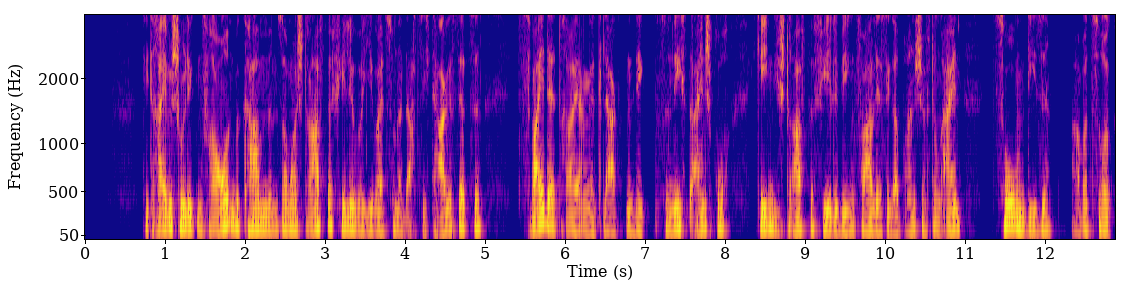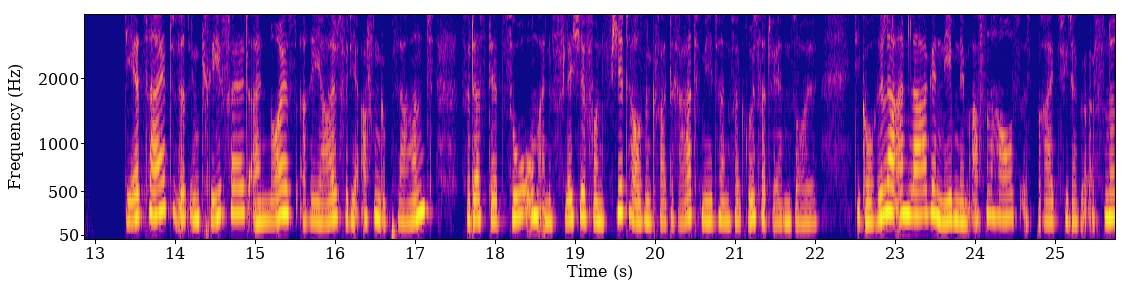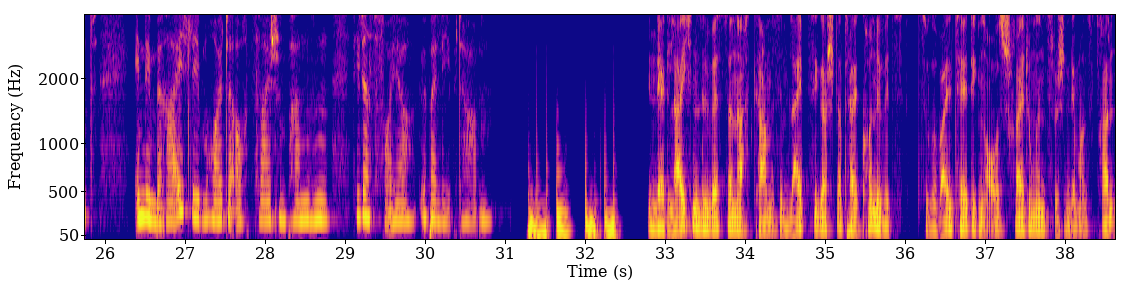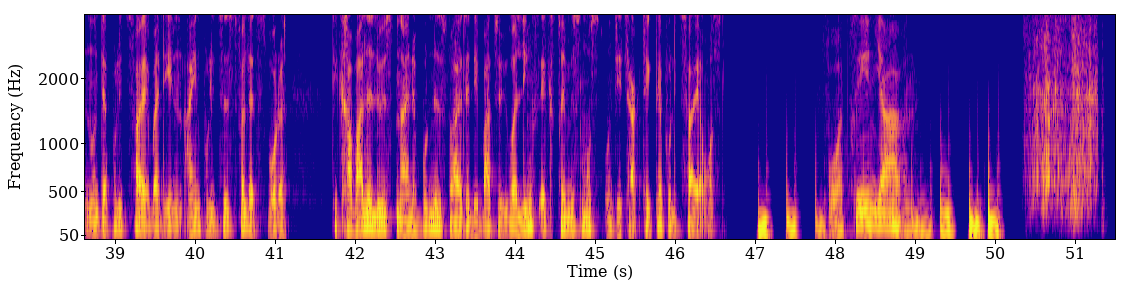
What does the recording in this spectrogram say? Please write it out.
Die drei beschuldigten Frauen bekamen im Sommer Strafbefehle über jeweils 180 Tagessätze. Zwei der drei Angeklagten legten zunächst Einspruch gegen die Strafbefehle wegen fahrlässiger Brandstiftung ein, zogen diese aber zurück. Derzeit wird in Krefeld ein neues Areal für die Affen geplant, für das der Zoo um eine Fläche von 4000 Quadratmetern vergrößert werden soll. Die Gorilla-Anlage neben dem Affenhaus ist bereits wieder geöffnet. In dem Bereich leben heute auch zwei Schimpansen, die das Feuer überlebt haben. In der gleichen Silvesternacht kam es im Leipziger Stadtteil Konnewitz zu gewalttätigen Ausschreitungen zwischen Demonstranten und der Polizei, bei denen ein Polizist verletzt wurde. Die Krawalle lösten eine bundesweite Debatte über Linksextremismus und die Taktik der Polizei aus. Vor zehn Jahren.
